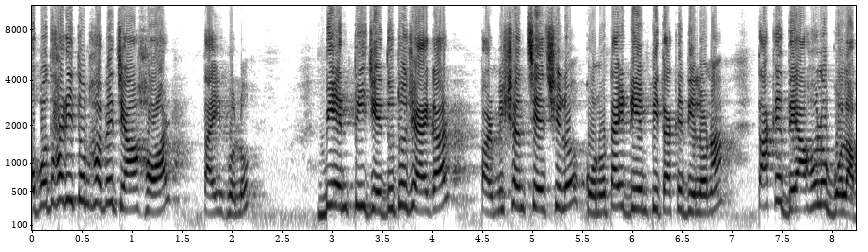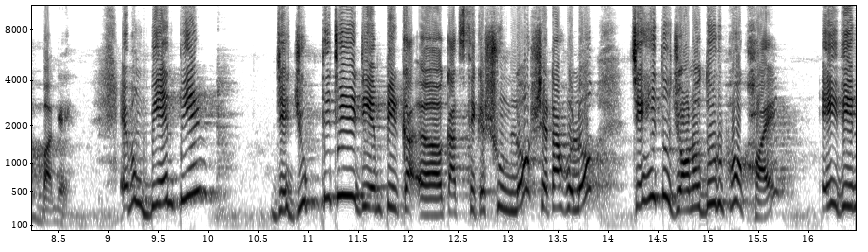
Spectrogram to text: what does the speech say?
অবধারিতভাবে যা হওয়ার তাই হলো। বিএনপি যে দুটো জায়গার পারমিশন চেয়েছিল, কোনোটাই ডিএমপি তাকে দিল না। তাকে দেয়া হলো গোলাপবাগে এবং বিএনপির যে যুক্তিটি ডিএমপির কাছ থেকে শুনলো, সেটা হলো, যেহেতু জনদুর্ভোগ হয় এই দিন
